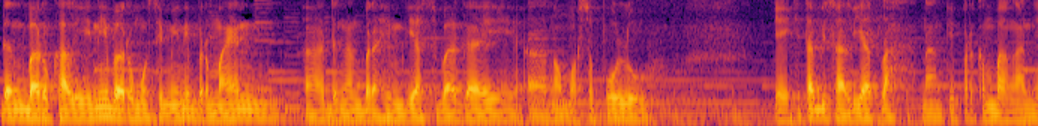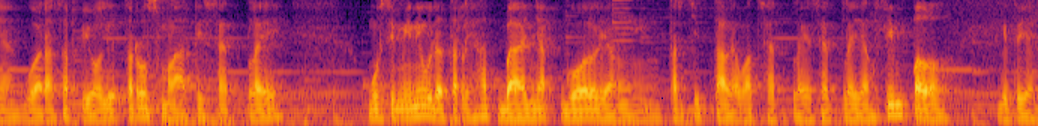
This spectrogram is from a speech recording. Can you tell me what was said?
Dan baru kali ini baru musim ini bermain uh, dengan Brahim Diaz sebagai uh, nomor 10 ya kita bisa lihat lah nanti perkembangannya. Gua rasa Pioli terus melatih set play. Musim ini udah terlihat banyak gol yang tercipta lewat set play set play yang simple gitu ya.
